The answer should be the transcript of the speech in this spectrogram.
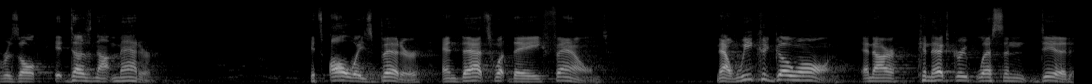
result, it does not matter. It's always better, and that's what they found. Now, we could go on and our Connect group lesson did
